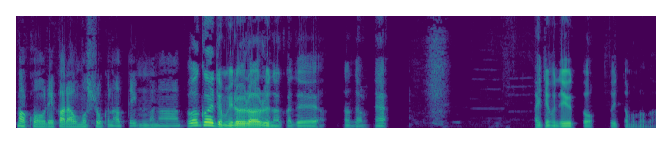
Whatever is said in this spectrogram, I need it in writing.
まあこれから面白くなっていくかな。うん、ワークアイテムいろいろある中で、なんだろうね。アイテムで言うと、どういったものが。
